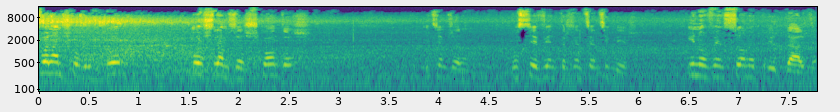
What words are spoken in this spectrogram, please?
falamos com o agricultor, mostramos as contas e dizemos, olha, você vende 365 dias e não vende só no período de alta,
